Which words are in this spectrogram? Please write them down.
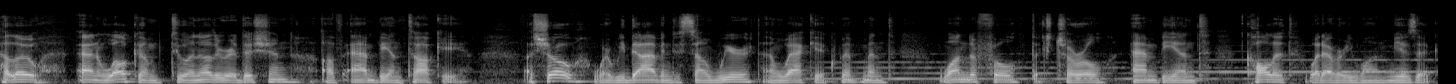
Hello and welcome to another edition of Ambient Talkie, a show where we dive into some weird and wacky equipment, wonderful, textural, ambient, call it whatever you want music.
